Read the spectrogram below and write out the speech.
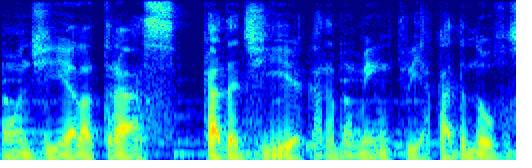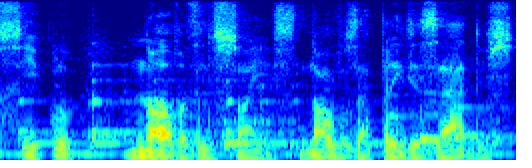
onde ela traz cada dia, cada momento e a cada novo ciclo novas lições, novos aprendizados.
